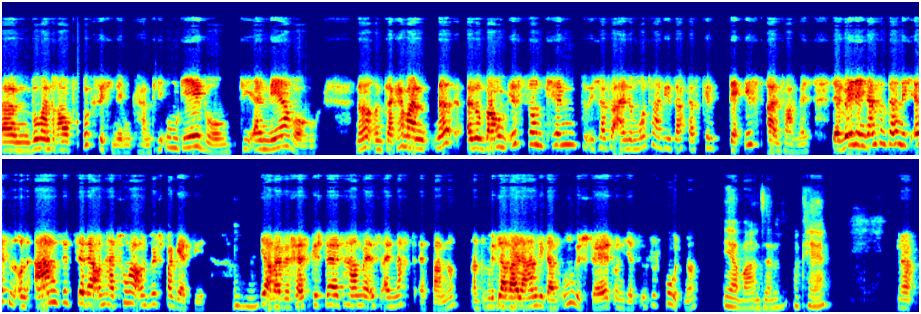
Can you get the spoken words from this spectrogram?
ähm, wo man drauf Rücksicht nehmen kann. Die Umgebung, die Ernährung. Ne? Und da kann man, ne? also warum isst so ein Kind? Ich hatte eine Mutter, die sagt, das Kind, der isst einfach nicht. Der will den ganzen Tag nicht essen und abends sitzt er da und hat Hunger und will Spaghetti. Mhm. Ja, weil wir festgestellt haben, er ist ein Nachtesser. Ne? Also mittlerweile haben die das umgestellt und jetzt ist es gut. Ne? Ja, Wahnsinn. Okay. Ja.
